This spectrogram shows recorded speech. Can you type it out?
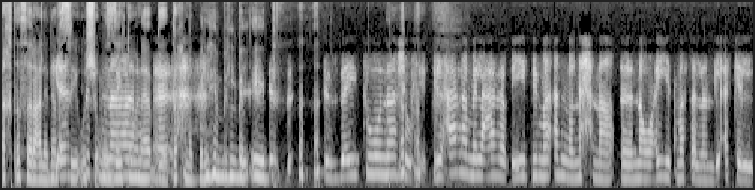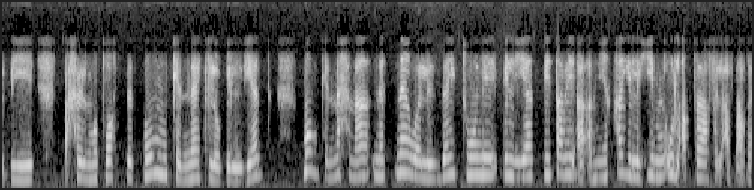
أختصر على نفسي والزيتونة بتحمد بالإيد؟ الزيتونة شوفي بالعالم العربي بما أنه نحن نوعية مثلا الأكل ببحر المتوسط ممكن ناكله باليد ممكن نحن نتناول الزيتونة باليد بطريقة أنيقة اللي هي بنقول أطراف الأصابع.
